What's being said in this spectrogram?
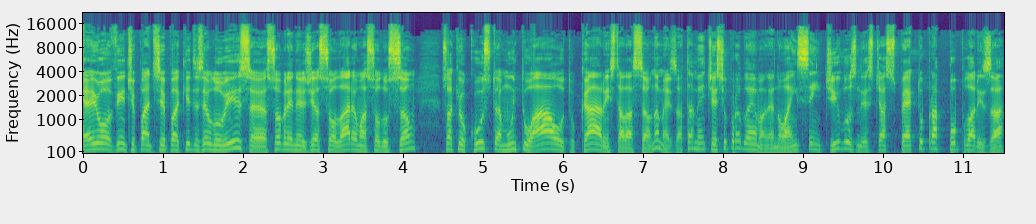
É, e o ouvinte participa aqui, dizer o Luiz, é, sobre energia solar é uma solução, só que o custo é muito alto, caro a instalação. Não, mas exatamente esse é o problema, né? Não há incentivos neste aspecto para popularizar,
